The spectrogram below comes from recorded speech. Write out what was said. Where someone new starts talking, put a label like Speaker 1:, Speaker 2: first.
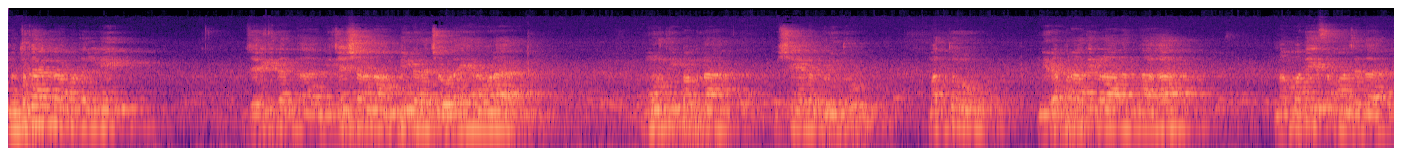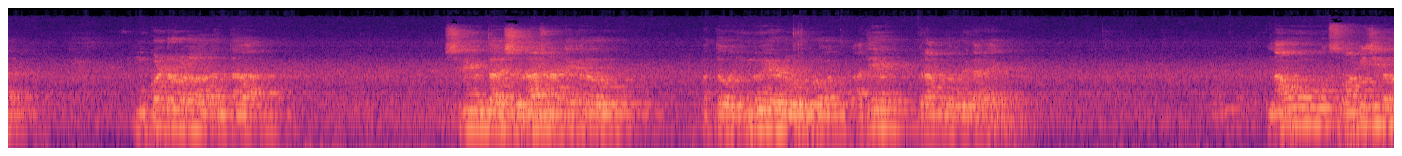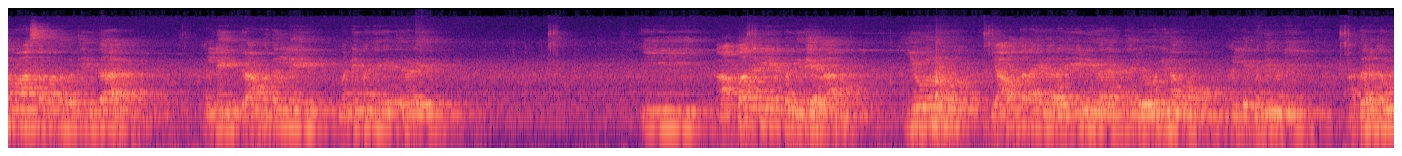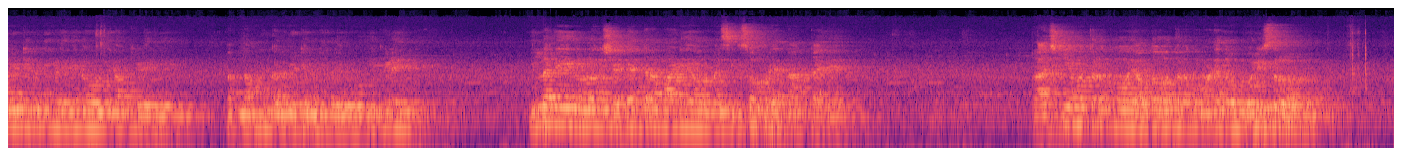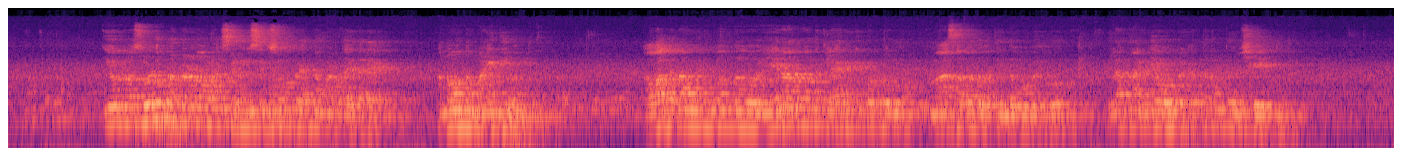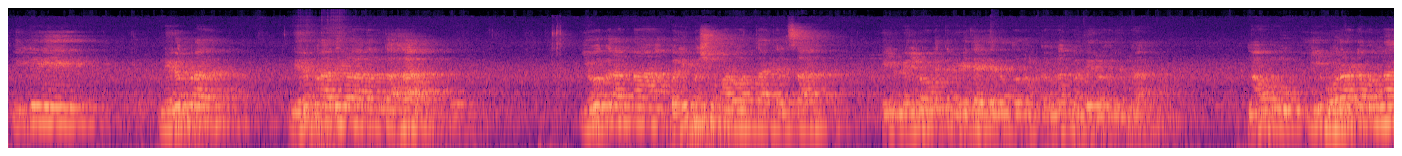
Speaker 1: ಮುತುಕ ಗ್ರಾಮದಲ್ಲಿ ಜರುಗಿದಂಥ ನಿಜೇಶ್ವರನ ಅಂಬಿಗರ ಚೌಡಯ್ಯನವರ ಮೂರ್ತಿ ಭಗ್ನ ವಿಷಯದ ಕುರಿತು ಮತ್ತು ನಿರಪರಾಧಿಗಳಾದಂತಹ ನಮ್ಮದೇ ಸಮಾಜದ ಮುಖಂಡರುಗಳಾದಂಥ ಶ್ರೀಯುತ ಶಿವರಾಜ್ ನಾಟೇಕರ್ ಅವರು ಮತ್ತು ಇನ್ನೂ ಎರಡು ಹುಡುಗರು ಅದೇ ಗ್ರಾಮದವರಿದ್ದಾರೆ. ನಾವು ಸ್ವಾಮೀಜಿಗಳ ಮಹಾಸಭಾದ ವತಿಯಿಂದ ಅಲ್ಲಿ ಗ್ರಾಮದಲ್ಲಿ ಮನೆ ಮನೆಗೆ ತೆರಳಿ ಈ ಆಪಾದನೆ ಏನು ಬಂದಿದೆಯಲ್ಲ ಇವರು ಯಾವ ಥರ ಇದ್ದಾರೆ, ಏನಿದ್ದಾರೆ ಅಂತ ಹೇಳಿ ಹೋಗಿ ನಾವು ಅಲ್ಲಿ ಮನೆ ಮನೆ, ಅದರ್ ಕಮ್ಯುನಿಟಿ ಮನೆಗಳಿಗೆ ಹೋಗಿ ನಾವು ಕೇಳಿದ್ವಿ. ಮತ್ತು ನಮ್ಮ ಕಮ್ಯುನಿಟಿ ಮನೆಗಳಿಗೆ ಹೋಗಿ ಕೇಳಿದ್ವಿ. ಇಲ್ಲ ಇದರೊಳಗೆ ಷಡ್ಯಂತ್ರ ಮಾಡಿ ಅವ್ರ ಮೇಲೆ ಸಿಗಿಸೋ ಪ್ರಯತ್ನ ಆಗ್ತಾ ಇದೆ. ರಾಜಕೀಯ ಒತ್ತಡಕ್ಕೋ, ಯಾವುದೋ ಒತ್ತಡಕ್ಕೋ ಮಾಡಿದ ಪೊಲೀಸರು ಇವ್ರನ್ನ ಸುಳ್ಳು ಪ್ರಕರಣವನ್ನು ಸಿಗಿ ಸಿಗಿಸುವ ಪ್ರಯತ್ನ ಮಾಡ್ತಾ ಇದ್ದಾರೆ ಅನ್ನೋ ಒಂದು ಮಾಹಿತಿ ಬಂತು. ಅವಾಗ ನಾವು ಇದಕ್ಕೊಂದು ಏನಾದರೂ ಒಂದು ಕ್ಲಾರಿಟಿ ಕೊಟ್ಟು ಮಹಾಸಭಾದ ವತಿಯಿಂದ ಹೋಗಬೇಕು, ಇಲ್ಲಾಂದ್ರೆ ಹಂಗೆ ಹೋಗ್ಬೇಕಂತ ನಮ್ಮದು ವಿಷಯ ಇತ್ತು. ಇಲ್ಲಿ ನಿರಪರಾ, ನಿರಪರಾಧಿಗಳಾದಂತಹ ಯುವಕರನ್ನ ಬಲಿಪಶು ಮಾಡುವಂಥ ಕೆಲಸ ಇಲ್ಲಿ ಮೇಲ್ನೋಟಕ್ಕೆ ನಡೀತಾ ಇದೆ ಅನ್ನೋದು ನಮ್ಮ ಗಮನಕ್ಕೆ ಬಂದಿರೋದ್ರಿಂದ ನಾವು ಈ ಹೋರಾಟವನ್ನ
